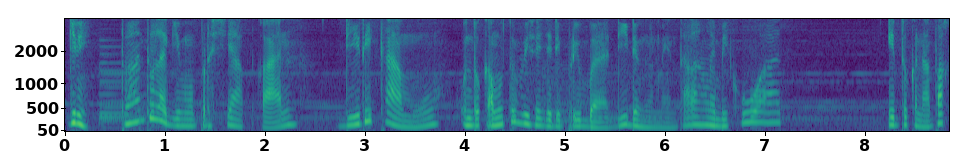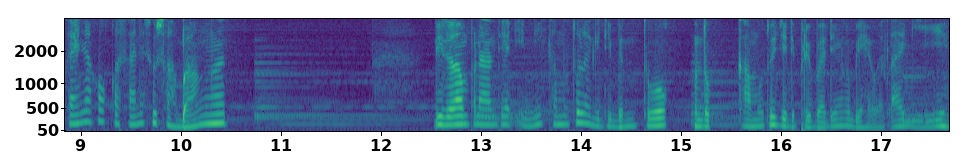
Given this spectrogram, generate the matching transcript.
gini, Tuhan tuh lagi mempersiapkan diri kamu untuk kamu tuh bisa jadi pribadi dengan mental yang lebih kuat. Itu kenapa kayaknya kok kesannya susah banget. Di dalam penantian ini kamu tuh lagi dibentuk untuk kamu tuh jadi pribadi yang lebih hebat lagi.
